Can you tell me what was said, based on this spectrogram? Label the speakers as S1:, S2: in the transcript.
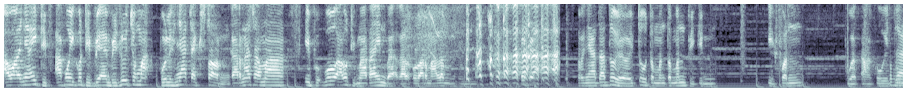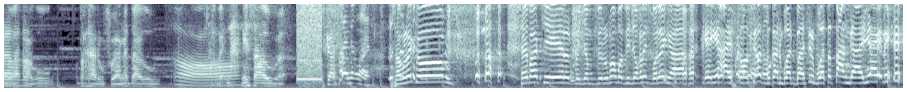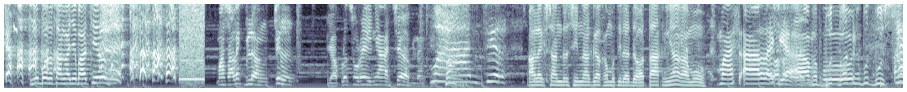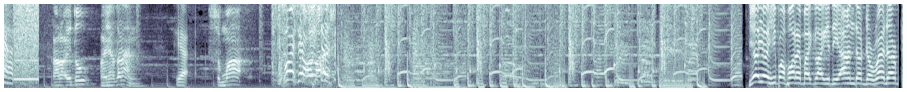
S1: awalnya aku ikut di BMB itu cuma bolehnya cek sound karena sama ibuku aku dimarahin mbak kalau keluar malam. Ternyata tuh ya itu teman-teman bikin event buat aku itu mbak
S2: ya?
S1: aku terharu banget aku
S2: Oh.
S1: sampai nangis aku mbak Gak enak mas
S3: Assalamualaikum. Saya Bacil, pinjam di rumah buat video klip boleh nggak?
S2: Kayaknya ice cold shot bukan buat Basir, buat tetangganya ini.
S3: Ini buat tetangganya Bacil.
S1: Mas Alek bilang cil diupload sore ini aja bilang gitu.
S2: Wah, anjir.
S3: Alexander Sinaga, kamu tidak ada otaknya kamu.
S2: Mas Alek ya ampun.
S3: Ngebut banget, ngebut buset.
S1: kalau itu banyak tenan
S2: Ya.
S1: semua
S2: Masya Allah.
S3: Yo yo hip hop hore baik lagi di Under the Radar.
